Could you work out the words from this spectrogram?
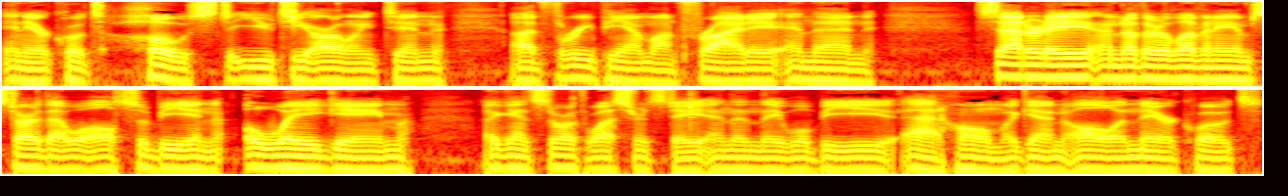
in air quotes, host UT Arlington at 3 p.m. on Friday, and then Saturday another 11 a.m. start that will also be an away game against Northwestern State, and then they will be at home again, all in air quotes.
